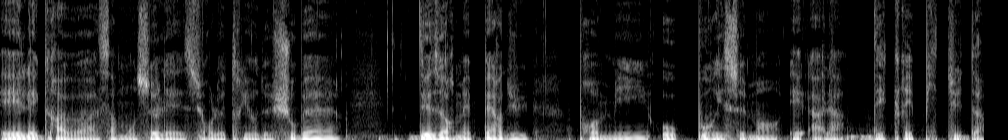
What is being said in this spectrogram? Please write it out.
et les gravats s'amoncelaient sur le trio de Schubert, désormais perdu, promis au pourrissement et à la décrépitude.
